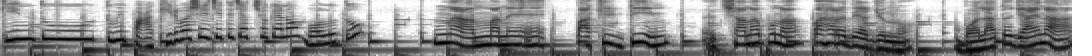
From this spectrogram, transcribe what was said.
কিন্তু তুমি পাখির বাসায় যেতে চাচ্ছ কেন বলো তো? না মানে পাখির ডিম ছানাপোনা পাহারা দেওয়ার জন্য। বলা তো যায় না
